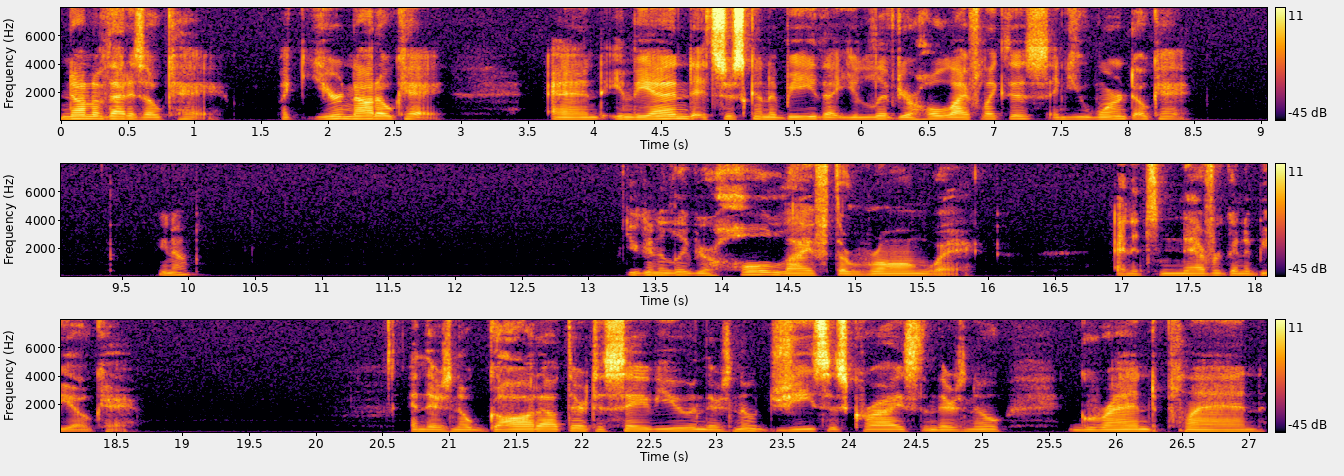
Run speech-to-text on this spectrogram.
none of that is okay. Like, you're not okay. And in the end, it's just going to be that you lived your whole life like this and you weren't okay. You know? You're going to live your whole life the wrong way. And it's never going to be okay. And there's no God out there to save you, and there's no Jesus Christ, and there's no grand plan.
